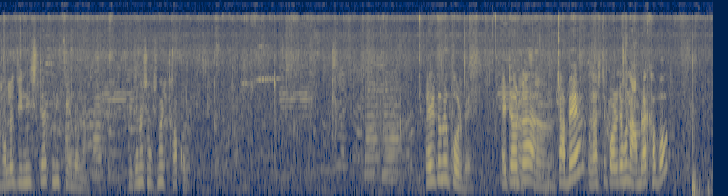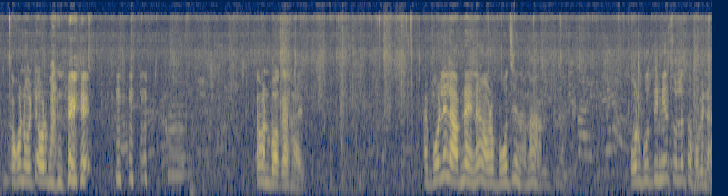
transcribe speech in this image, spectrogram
ভালো জিনিসটা তুমি চেনো না। সেজন্য সবসময় ঠকো। এরকমই করবে। এটা ওটা আচ্ছা। চাবে লাস্টে পরে যখন আমরা খাব তখন ওইটা ওর ভালো লাগে। তখন বকা খায়। আর বলে লাভ নাই না, ওরা বোঝে না না। ওর বুদ্ধি নিয়ে চললে তো হবে না।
